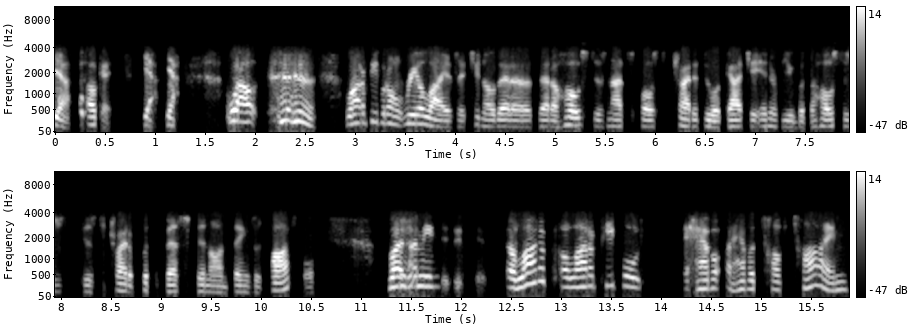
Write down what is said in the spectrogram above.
Yeah. Okay. Yeah. Yeah. Well, a lot of people don't realize that you know that a that a host is not supposed to try to do a gotcha interview, but the host is is to try to put the best spin on things as possible. But I mean, a lot of a lot of people have a, have a tough time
